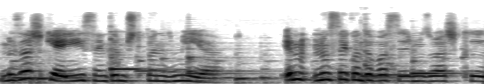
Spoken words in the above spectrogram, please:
Mas acho que é isso em tempos de pandemia. Eu não- não sei quanto a vocês, mas eu acho que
